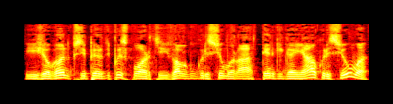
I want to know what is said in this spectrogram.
E jogando, se perder para o esporte, joga com o Criciúma lá, tendo que ganhar o Criciúma,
